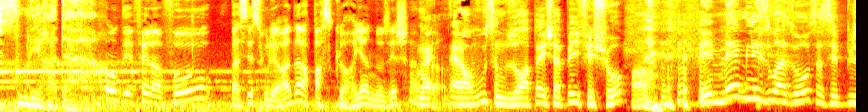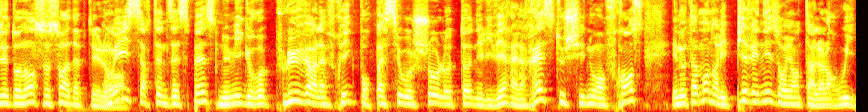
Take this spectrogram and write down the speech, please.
Sous les radars. On défait l'info, passer sous les radars parce que rien ne nous échappe. Ouais. Alors vous, ça ne nous aura pas échappé, il fait chaud. hein. Et même les oiseaux, ça c'est plus étonnant, se sont adaptés. Laurent. Oui, certaines espèces ne migrent plus vers l'Afrique pour passer au chaud l'automne et l'hiver. Elles restent chez nous en France et notamment dans les Pyrénées-Orientales. Alors oui,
